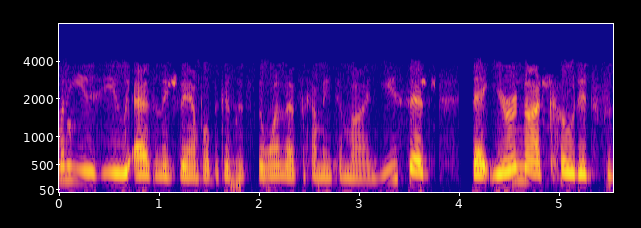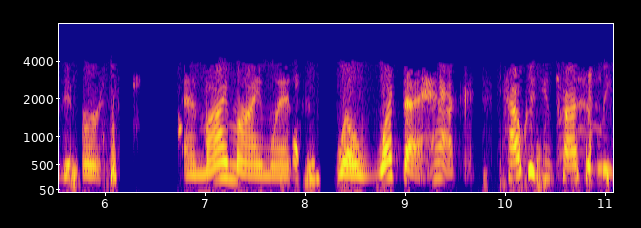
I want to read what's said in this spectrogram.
going to use you as an example because it's the one that's coming to mind. You said that you're not coded for the earth. And my mind went, well, what the heck? How could you possibly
